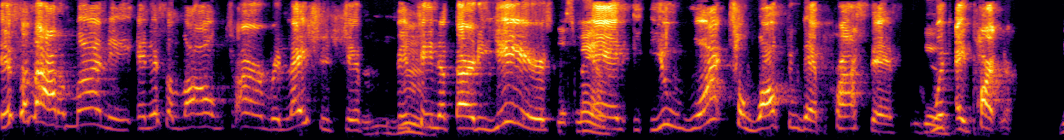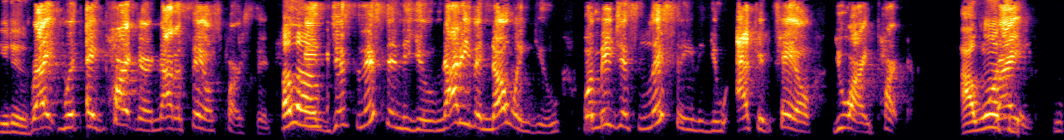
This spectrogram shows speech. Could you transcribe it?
it's a lot of money and it's a long-term relationship, mm-hmm. 15 to 30 years. Yes, ma'am. And you want to walk through that process with a partner. You do. Right? With a partner, not a salesperson. Hello. And just listening to you, not even knowing you, but me just listening to you, I can tell you are a partner. I want right? to.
